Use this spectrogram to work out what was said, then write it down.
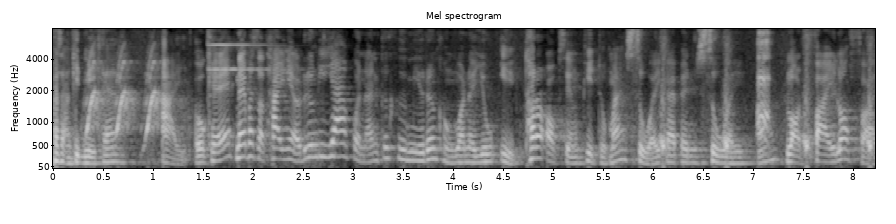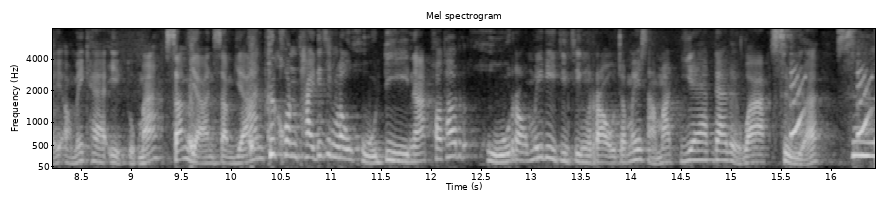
ภาษาอังกฤษมีแค่ ไอโอเค ในภาษาไทยเนี่ยเรื่องที่ยากกว่านั้นก็คือมีเรื่องของวรรณยุกต์อีก ถ้าเราออกเสียงผิดถูกไหมสวยกลายเป็นสวยหลอดไฟลอดไฟเอาไม่แคร์อีกถูกไหมซ้ำยานซ้ำยาน คือคนไทยที่จริงเราหูดีนะ เพราะถ้าหูเราไม่ดีจริง ๆ เราจะไม่สามารถแยกได้เลยว่า เสือเสื้อ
